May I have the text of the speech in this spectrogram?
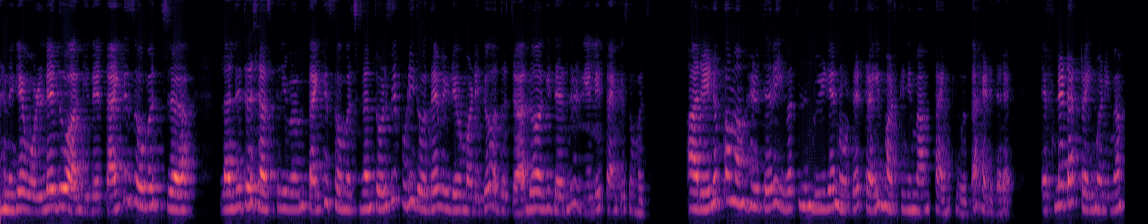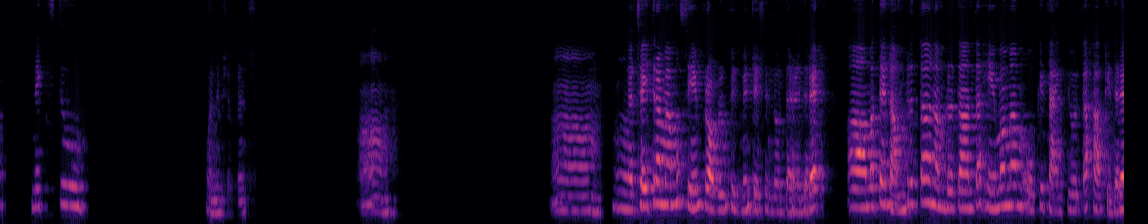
ನನಗೆ ಒಳ್ಳೆಯದು ಆಗಿದೆ. Thank you so much Lalita Shastri ma'am thank you so much ನಾನು ತುಳಸಿ ಪುಡಿದು ಒಂದೇ ವಿಡಿಯೋ ಮಾಡಿದ್ದು. ಅದು ಜಾದು ಆಗಿದೆ ಅಂದರೆ really thank you so much ಆ ರೇಣುಕಾ ಮ್ಯಾಮ್ ಹೇಳ್ತಿದ್ದಾರೆ, ಇವತ್ತಿನ ವಿಡಿಯೋ ನೋಡಿದೆ ಟ್ರೈ ಮಾಡ್ತೀನಿ ಮ್ಯಾಮ್ ಥ್ಯಾಂಕ್ ಯು ಅಂತ ಹೇಳಿದ್ದಾರೆ. ಡೆಫಿನೆಟಾಗಿ ಟ್ರೈ ಮಾಡಿ ಮ್ಯಾಮ್ ನೆಕ್ಸ್ಟು ಒಂದು ನಿಮಿಷ friends Chaitra ma'am same problem ಪಿಗ್ಮೆಂಟೇಷನ್ದು ಅಂತ ಹೇಳಿದ್ದಾರೆ ಮತ್ತು ನಮೃತ ನಮ್ರತಾ ಅಂತ Hema ma'am okay thank you ಅಂತ ಹಾಕಿದ್ದಾರೆ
